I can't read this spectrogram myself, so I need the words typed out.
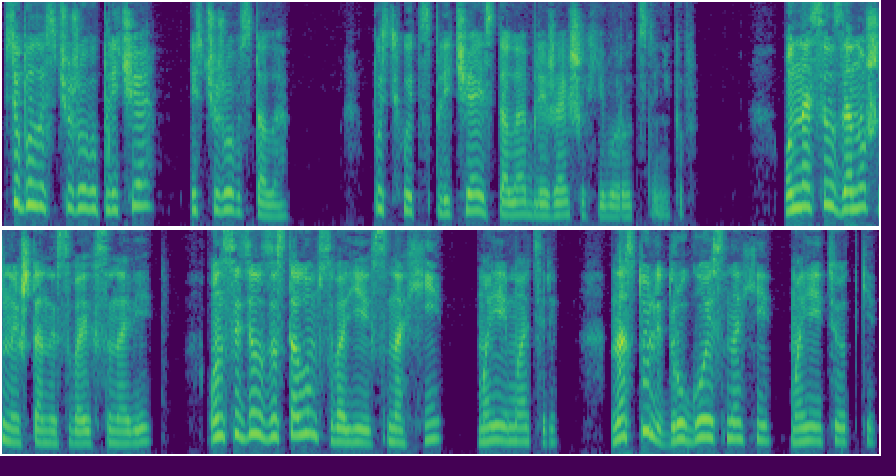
Все было с чужого плеча и с чужого стола пусть хоть с плеча и стола ближайших его родственников. Он носил заношенные штаны своих сыновей, он сидел за столом своей снохи, моей матери, на стуле другой снохи, моей тетки,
